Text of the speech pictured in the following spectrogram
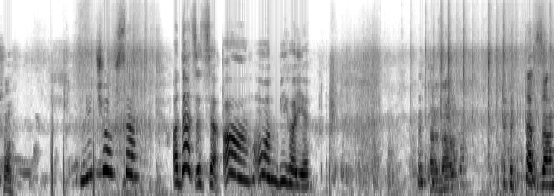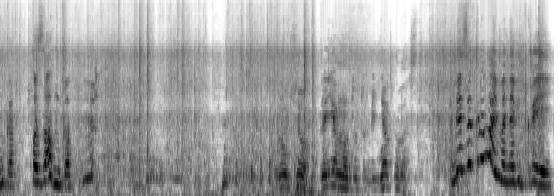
Що? Нічого, все. А де це це? А, он бігає. Тарзанка? Тарзанка, фазанка. Ну все, приємно тут обідня провести. Не закривай мене, відкрий.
